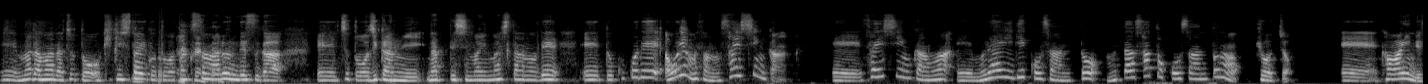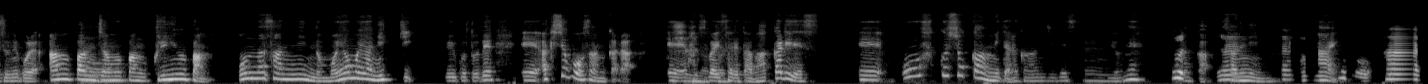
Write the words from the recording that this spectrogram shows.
えー、まだまだちょっとお聞きしたいことはたくさんあるんですが、えー、ちょっとお時間になってしまいましたので、えーと、ここで青山さんの最新刊、えー、最新刊は、えー、村井理子さんと牟田聡子さんとの共著。えー、かわいいんですよね、これ。アンパン、ジャムパン、クリームパン、女3人のもやもや日記ということで、えー、秋書房さんから、えー、発売されたばっかりです。えー、往復書簡みたいな感じですよね。なんか3人、はい。はい、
